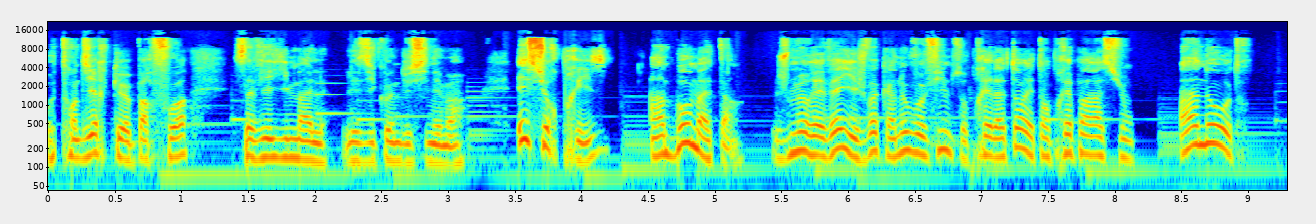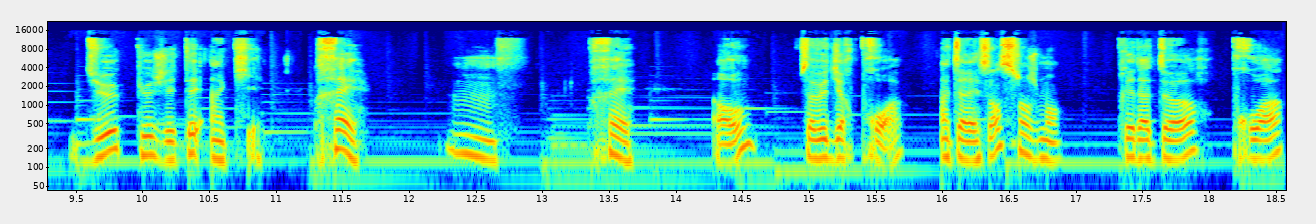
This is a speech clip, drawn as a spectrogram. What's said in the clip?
Autant dire que parfois, ça vieillit mal, les icônes du cinéma. Et surprise, un beau matin, je me réveille et je vois qu'un nouveau film sur Predator est en préparation. Un autre Dieu que j'étais inquiet. Prêt Hmm. Prêt. Oh, ça veut dire proie. Intéressant ce changement. Predator, proie.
